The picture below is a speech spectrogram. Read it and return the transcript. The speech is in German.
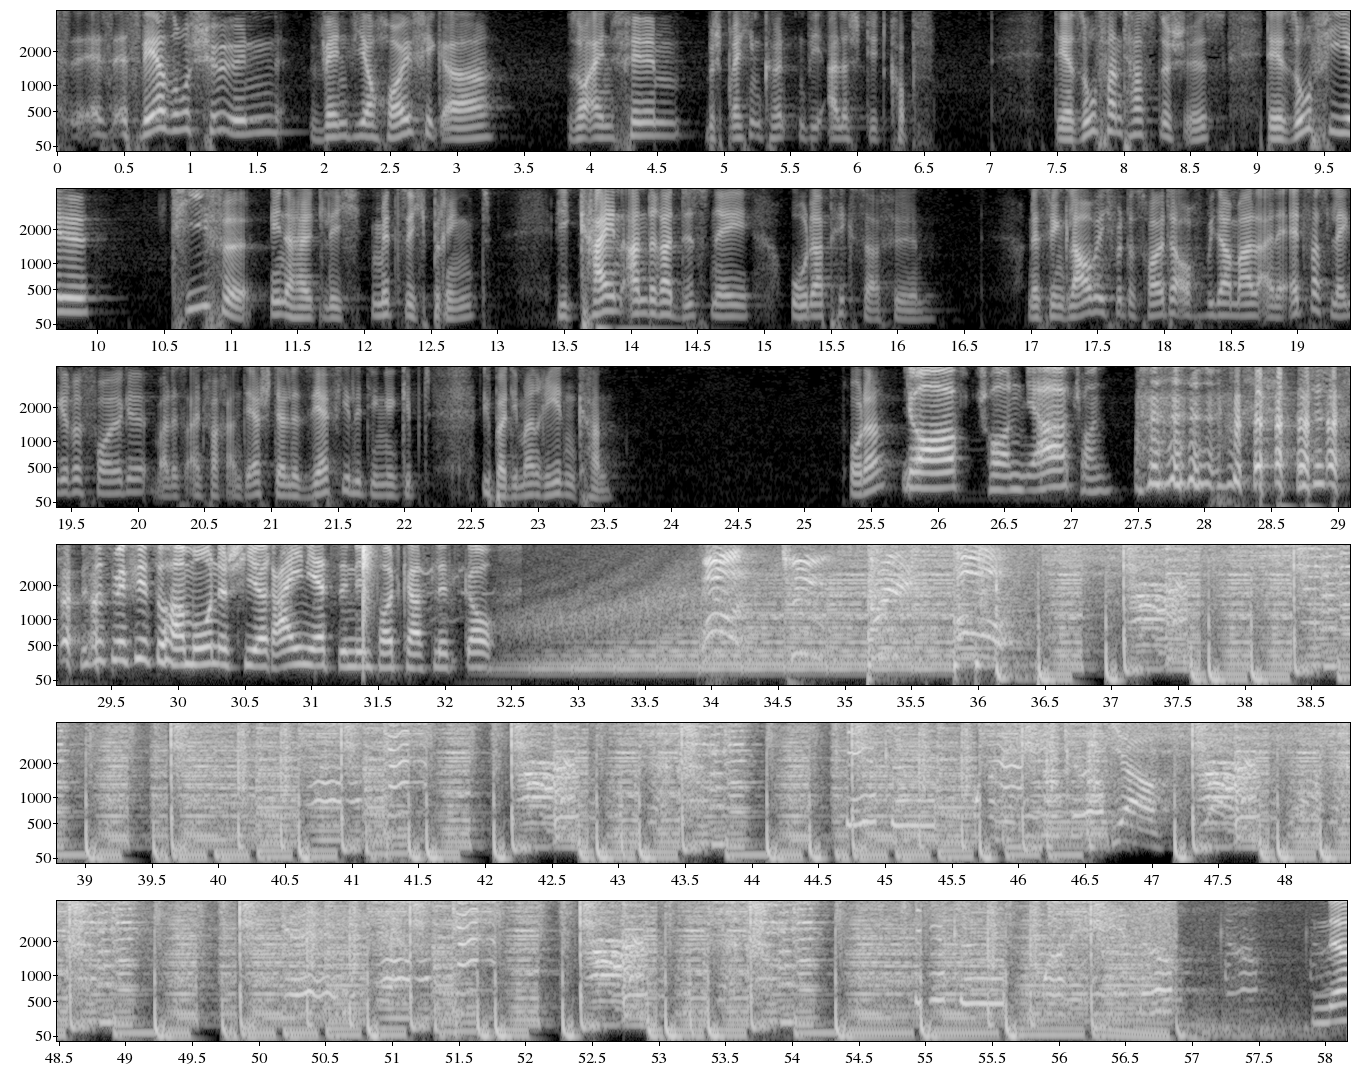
es, es, es wäre so schön, wenn wir häufiger so einen Film besprechen könnten, wie Alles steht Kopf. Der so fantastisch ist, der so viel Tiefe inhaltlich mit sich bringt, wie kein anderer Disney- oder Pixar-Film. Und deswegen glaube ich, wird es heute auch wieder mal eine etwas längere Folge, weil es einfach an der Stelle sehr viele Dinge gibt, über die man reden kann. Oder? Ja, schon, ja, schon. das, ist, das ist mir viel zu harmonisch hier. Rein jetzt in den Podcast. Let's go. One, two,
